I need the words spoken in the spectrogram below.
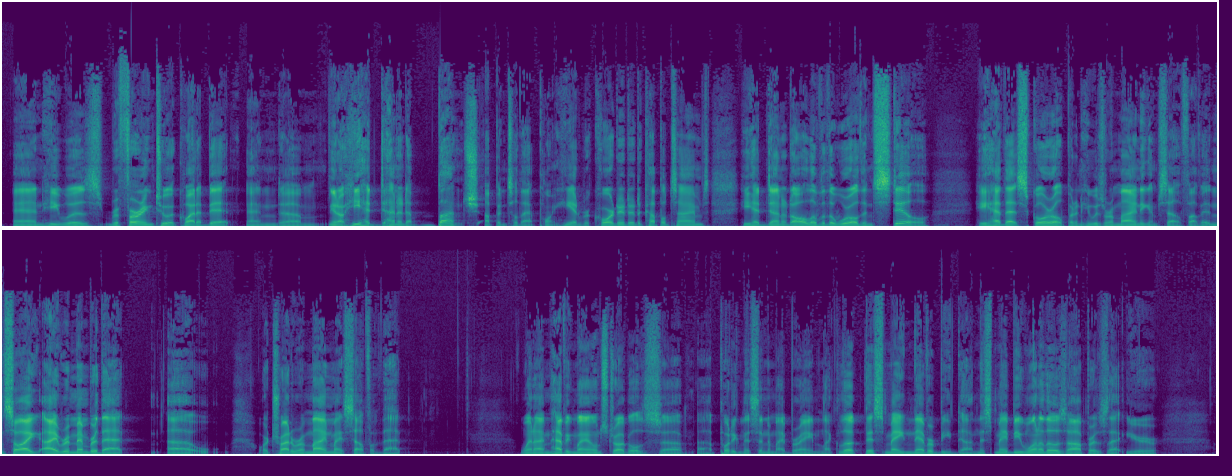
and he was referring to it quite a bit. And um, you know, he had done it a bunch up until that point. He had recorded it a couple times. He had done it all over the world, and still, he had that score open, and he was reminding himself of it. And so I, I remember that, uh, or try to remind myself of that when I'm having my own struggles uh, uh, putting this into my brain. Like, look, this may never be done. This may be one of those operas that you're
